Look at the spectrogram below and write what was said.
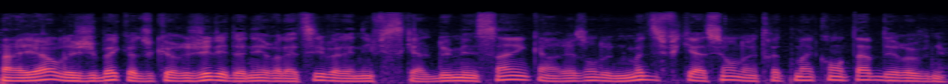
Par ailleurs, le GIBEC a dû corriger les données relatives à l'année fiscale 2005 en raison d'une modification d'un traitement comptable des revenus.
